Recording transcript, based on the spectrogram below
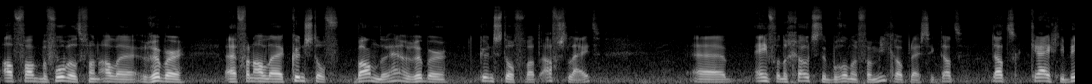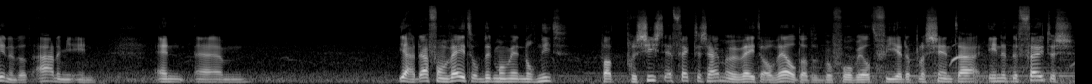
van bijvoorbeeld van alle rubber, uh, van alle kunststofbanden, hè, rubber kunststof wat afslijt. Uh, een van de grootste bronnen van microplastic, dat, dat krijg je binnen, dat adem je in. En um, ja, daarvan weten we op dit moment nog niet wat precies de effecten zijn. Maar we weten al wel dat het bijvoorbeeld via de placenta in de foetus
